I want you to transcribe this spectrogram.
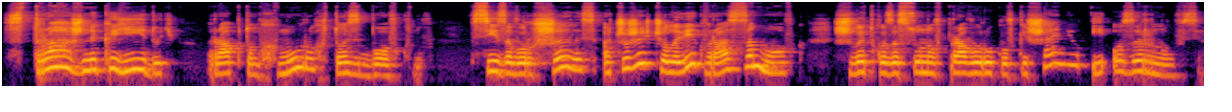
Стражники їдуть, раптом хмуро хтось бовкнув. Всі заворушились, а чужий чоловік враз замовк, швидко засунув праву руку в кишеню і озирнувся.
